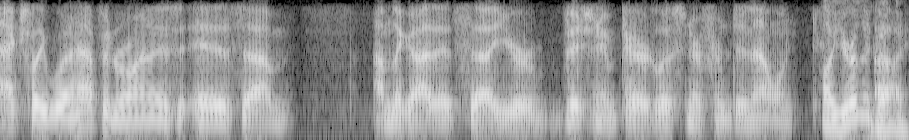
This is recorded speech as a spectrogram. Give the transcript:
Actually, what happened, Ron, is is um, I'm the guy that's uh, your vision impaired listener from Dunellen. Oh, you're the guy.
